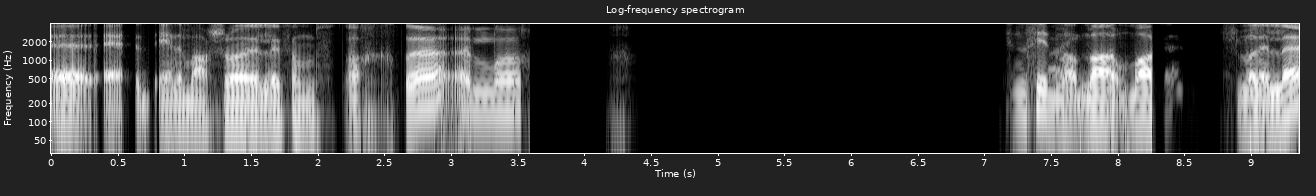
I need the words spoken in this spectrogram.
Er, er er det Marshall liksom starter, eller Siden siden det Mar Marshall og Lilly,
